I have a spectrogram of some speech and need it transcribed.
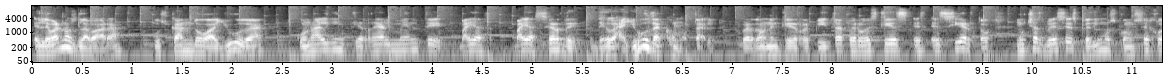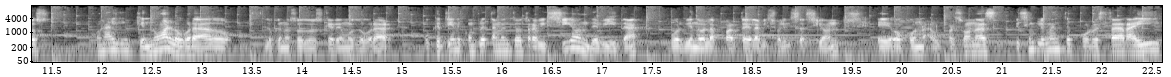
elevarnos la vara buscando ayuda con alguien que realmente vaya, vaya a ser de, ayuda como tal. Perdonen que repita, pero es que es, es, cierto. Muchas veces pedimos consejos con alguien que no ha logrado lo que nosotros queremos lograr o que tiene completamente otra visión de vida, volviendo a la parte de la visualización, eh, o con personas que simplemente por estar ahí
